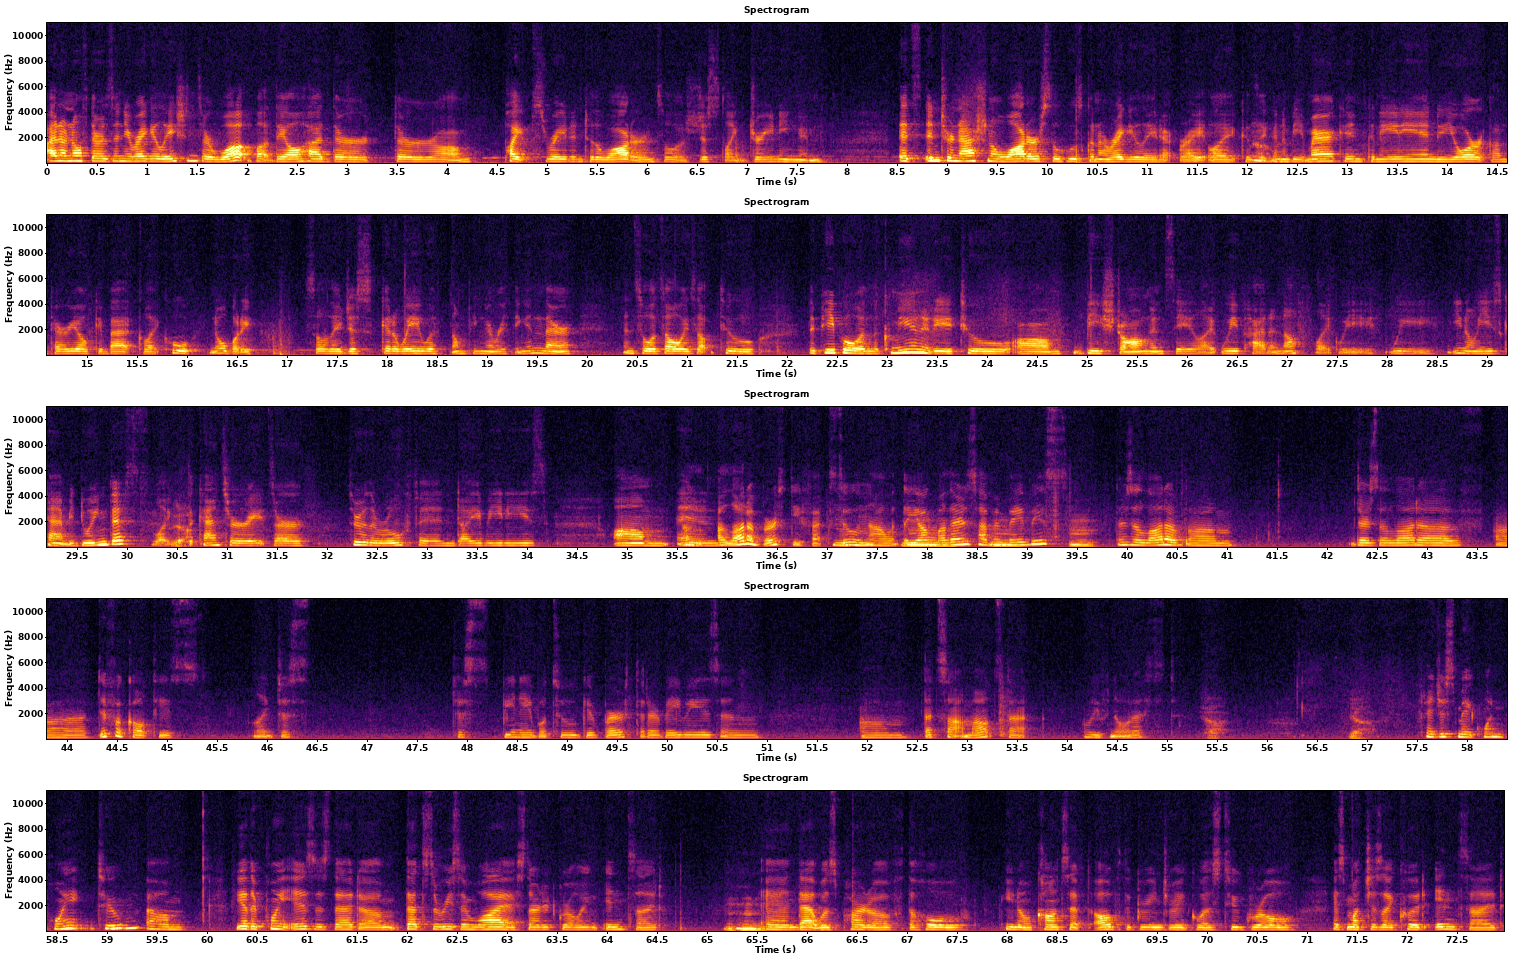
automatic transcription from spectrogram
I don't know if there was any regulations or what but they all had their their um, pipes right into the water and so it was just like draining and it's international water, so who's going to regulate it, right? Like, is it going to be American, Canadian, New York, Ontario, Quebec? Like, who? Nobody. So they just get away with dumping everything in there. And so it's always up to the people in the community to um, be strong and say, like, we've had enough. Like, we, we, you know, you can't be doing this. Like, Yeah. the cancer rates are through the roof and diabetes. Um, and a, a lot of birth defects too Mhm. now with the young mothers having babies. mm. There's a lot of um, there's a lot of uh, difficulties, like just just being able to give birth to their babies, and um, that's something else that we've noticed. Yeah. Yeah. Can I just make one point too? Um, the other point is is that um, that's the reason why I started growing inside, Mhm. and that was part of the whole, you know, concept of the green drink was to grow as much as I could inside,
